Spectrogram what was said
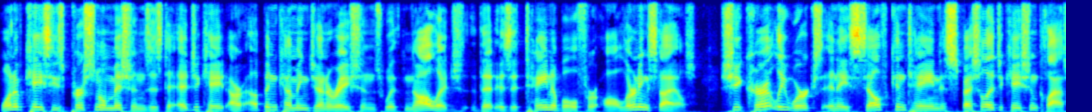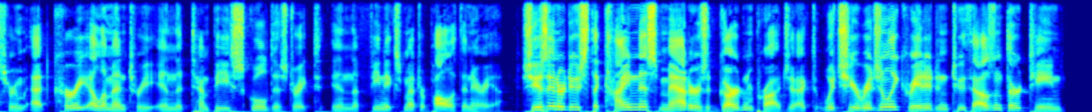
One of Casey's personal missions is to educate our up and coming generations with knowledge that is attainable for all learning styles. She currently works in a self contained special education classroom at Curry Elementary in the Tempe School District in the Phoenix metropolitan area. She has introduced the Kindness Matters Garden Project, which she originally created in 2013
